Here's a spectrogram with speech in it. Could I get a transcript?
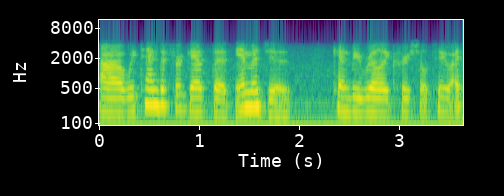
Uh, we tend to forget that images can be really crucial too. I,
